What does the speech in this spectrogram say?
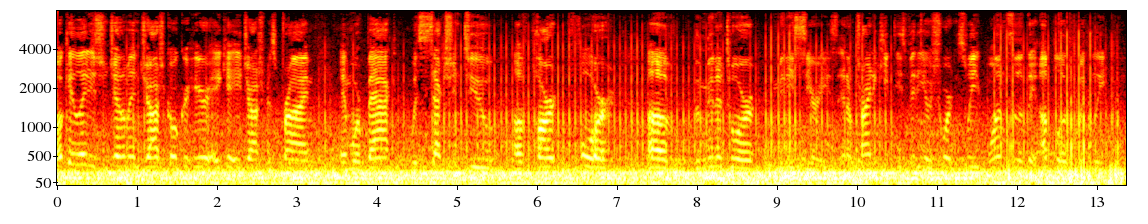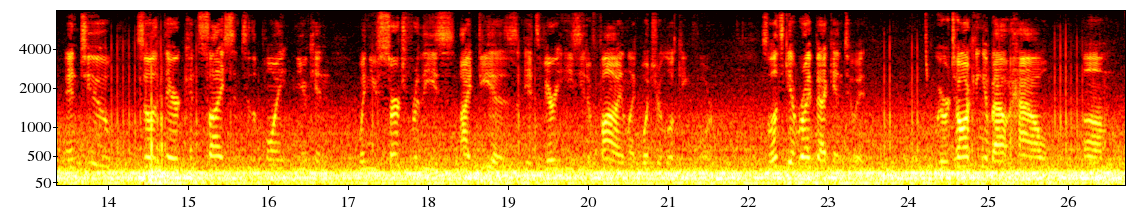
Okay, ladies and gentlemen, Josh Coker here, aka Joshmas Prime, and we're back with section two of part four of the Minotaur mini-series. And I'm trying to keep these videos short and sweet, one, so that they upload quickly, and two, so that they're concise and to the point, point. you can, when you search for these ideas, it's very easy to find like what you're looking for. So let's get right back into it. We were talking about how um,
